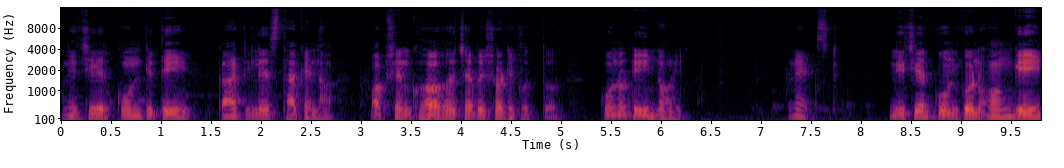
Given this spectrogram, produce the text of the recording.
নিচের কোনটিতে কার্টিলেজ থাকে না। অপশন ঘ হয়ে যাবে সঠিক উত্তর। কোনোটিই নয়। নেক্সট নিচের কোন কোন অঙ্গে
